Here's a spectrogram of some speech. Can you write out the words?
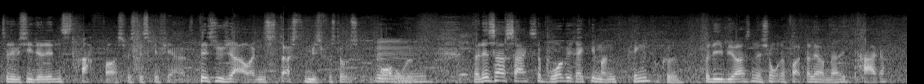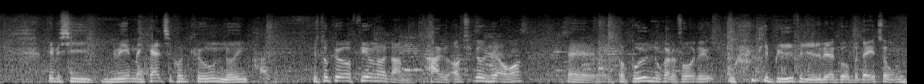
Så det vil sige, at det er lidt en straf for os, hvis det skal fjernes. Det synes jeg er den største misforståelse mm. overhovedet. Når det så er sagt, så bruger vi rigtig mange penge på kød. Fordi vi er også en nation af folk, der laver mad i pakker. Det vil sige, man kan altid kun købe noget i en pakke. Hvis du køber 400 gram pakket oksekød herover øh, på bud, nu kan du få det uhyggeligt billigt, fordi det er ved at gå på datoen.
